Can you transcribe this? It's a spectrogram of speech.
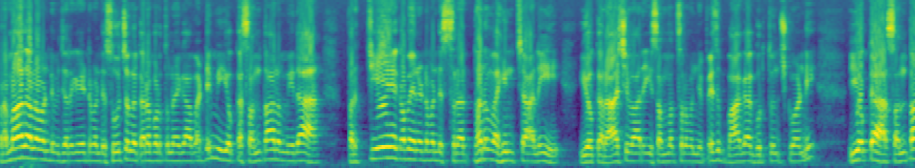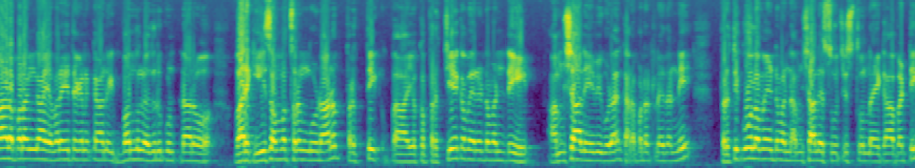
ప్రమాదాల వంటివి జరిగేటువంటి సూచనలు కనబడుతున్నాయి కాబట్టి మీ యొక్క సంతానం మీద ప్రత్యేకమైనటువంటి శ్రద్ధను వహించాలి. ఈ యొక్క రాశి వారి ఈ సంవత్సరం అని చెప్పేసి బాగా గుర్తుంచుకోండి. ఈ యొక్క సంతానపరంగా ఎవరైతే కనుక ఇబ్బందులు ఎదుర్కొంటున్నారో వారికి ఈ సంవత్సరం కూడాను ప్రతి ఆ యొక్క ప్రత్యేకమైనటువంటి అంశాలు ఏవి కూడా కనపడట్లేదండి. ప్రతికూలమైనటువంటి అంశాలే సూచిస్తున్నాయి కాబట్టి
